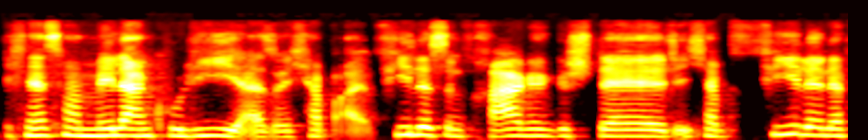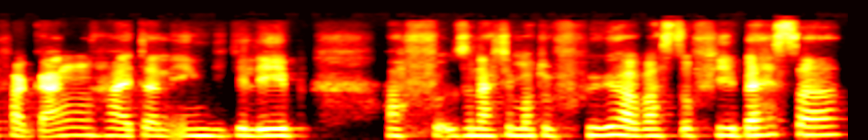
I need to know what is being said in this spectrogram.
ich nenne es mal Melancholie. Also ich habe vieles in Frage gestellt. Ich habe viel in der Vergangenheit dann irgendwie gelebt. Ach, so nach dem Motto, früher warst du viel besser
